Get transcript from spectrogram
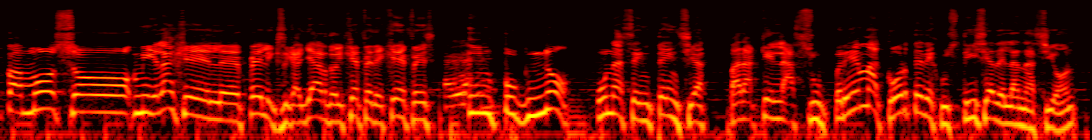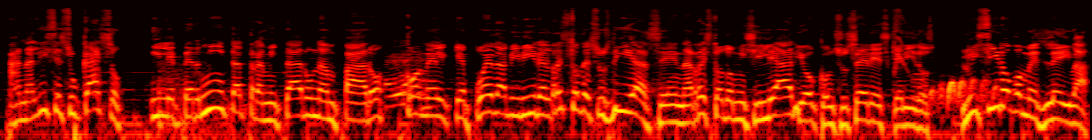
famoso Miguel Ángel eh, Félix Gallardo, el jefe de jefes, impugnó una sentencia para que la Suprema Corte de Justicia de la Nación analice su caso y le permita tramitar un amparo con el que pueda vivir el resto de sus días en arresto domiciliario con sus seres queridos. Luis Ciro Gómez Leiva,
